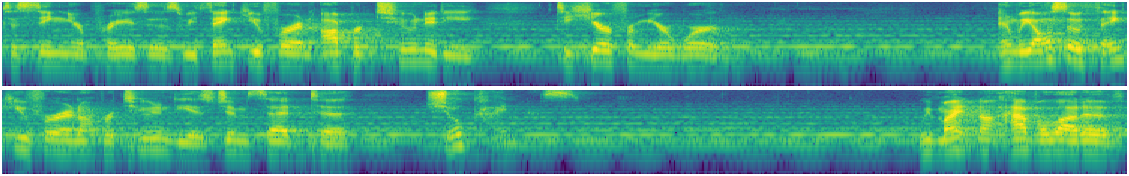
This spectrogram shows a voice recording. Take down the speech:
to sing your praises. We thank you for an opportunity to hear from your word. And we also thank you for an opportunity, as Jim said, to show kindness. We might not have a lot of,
